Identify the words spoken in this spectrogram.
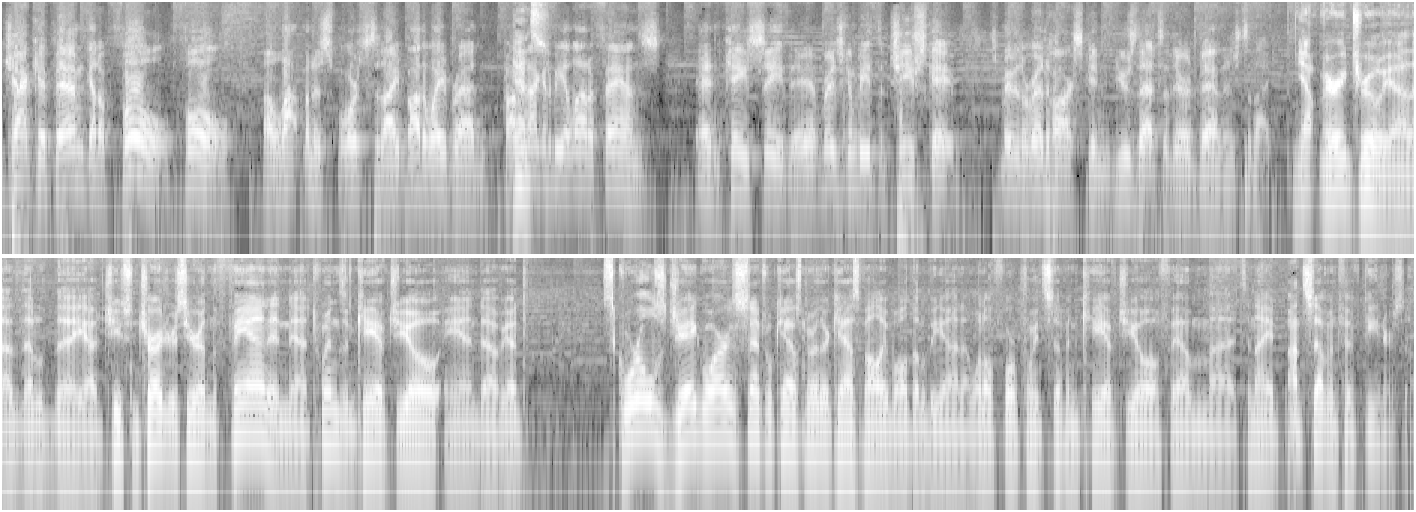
Jack FM. Got a full, full allotment of sports tonight. By the way, Brad, probably Yes. not going to be a lot of fans at KC. Everybody's going to be at the Chiefs game. So maybe the Red Hawks can use that to their advantage tonight. Yep, very true. Yeah, that, that'll the uh, Chiefs and Chargers here on the fan, and uh, Twins and KFGO, and uh, we got Squirrels, Jaguars, Central Cass, Northern Cass volleyball. That'll be on uh, 104.7 KFGO FM uh, tonight, about 7:15 or so.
